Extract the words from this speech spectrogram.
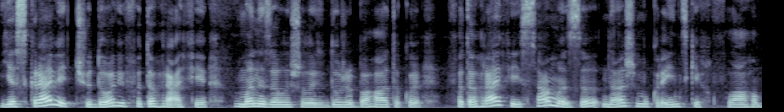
яскраві чудові фотографії. В мене залишилось дуже багато фотографій саме з нашим українським флагом.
